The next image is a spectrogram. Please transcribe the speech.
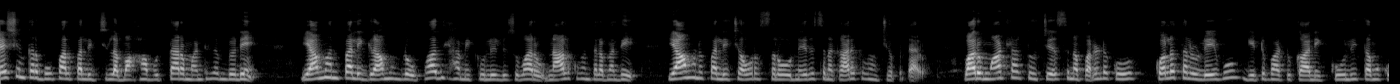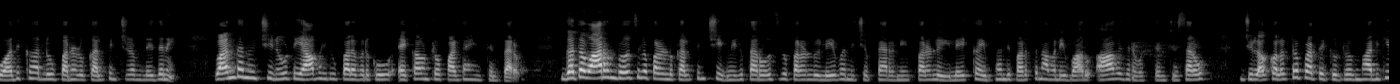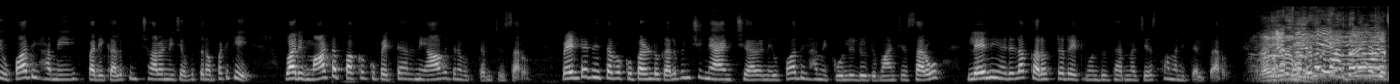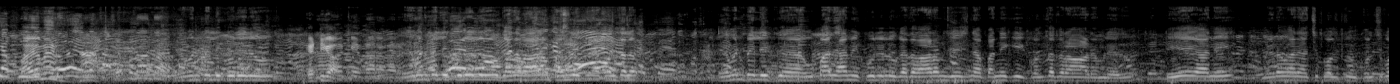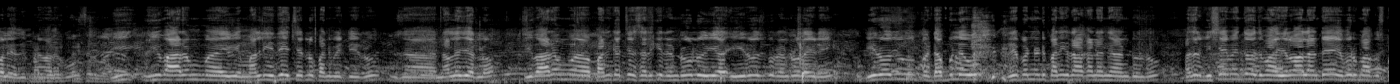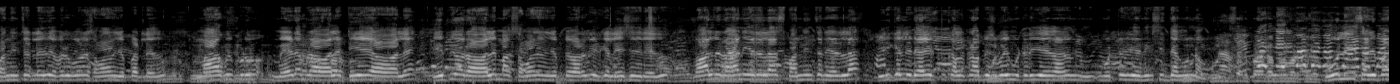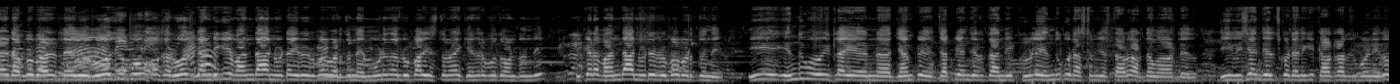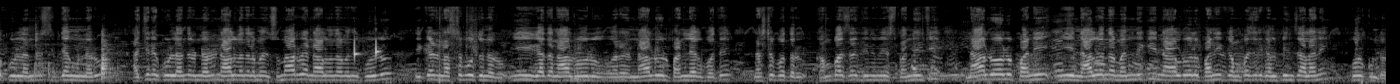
జయశంకర్ భూపాల్పల్లి జిల్లా మహాముత్తార మండలంలోని యామన్పల్లి గ్రామంలో ఉపాధి హామీ కూలీలు సుమారు నాలుగు వందల మంది యామనపల్లి చౌరస్తలో నిరసన కార్యక్రమం చేపట్టారు. వారు మాట్లాడుతూ చేసిన పనులకు కొలతలు లేవు గిట్టుబాటు కాని కూలీ తమకు అధికారులు పనులు కల్పించడం లేదని వంద నుంచి నూట యాభై రూపాయల వరకు అకౌంట్లో పడ్డాయని తెలిపారు. గత వారం రోజుల పనులు కల్పించి మిగతా రోజుల పనులు లేవని చెప్పారని పనులు లేక ఇబ్బంది పడుతున్నామని వారు ఆవేదన వ్యక్తం చేశారు. జిల్లా కలెక్టర్ ప్రతి కుటుంబానికి ఉపాధి హామీ పని కల్పించాలని చెబుతున్నప్పటికీ వారి మాట పక్కకు పెట్టారని ఆవేదన వ్యక్తం చేశారు. వెంటనే తమకు పనులు కల్పించి న్యాయం చేయాలని ఉపాధి హామీ కూలీలు డిమాండ్ చేశారు. లేని ఎడల కలెక్టరేట్ ముందు ధర్నా చేస్తామని తెలిపారు. గట్టిగా. ఏమన్పల్లి కూలీలు గత వారం పనిచేసిన కొంతలు ఏమన్పల్లి ఉపాధి హామీ కూలీలు గత వారం చేసిన పనికి కొలతకు రావడం లేదు. టీఏ కానీ మేడం కానీ వచ్చి కొలు కొలుచుకోలేదు ఇప్పటి వరకు ఈ ఈ వారం మళ్ళీ ఇదే చెట్లు పని పెట్టారు నల్ల నల్లజర్లో. ఈ వారం పనికి వచ్చేసరికి రెండు రోజులు ఈ- రోజుకు రెండు రోజులు అయినాయి. ఈ రోజు డబ్బులు లేవు రేపటి నుండి పనికి రాకండి అంటున్నారు అసలు విషయం ఏంటో అది మాకు తెలవాలంటే ఎవరు మాకు స్పందించట్లేదు ఎవరు కూడా సమాధానం చెప్పట్లేదు. మాకు ఇప్పుడు మేడం రావాలి టీఏ రావాలి ఏపీఓ రావాలి మాకు సమాధానం చెప్పే వరకు ఇక్కడికి లేసేది లేదు. వాళ్ళు రాని ఎడలా స్పందించని ఎడలా ఇడికెళ్ళి డైరెక్ట్ కలెక్టర్ ఆఫీస్ పోయి ముట్టడి చేయడానికి ముట్టడి చేయడానికి సిద్ధంగా ఉన్నాం. కూలీ సరిపడా డబ్బు పడట్లేదు. రోజుకు ఒక రోజు గంటకి వంద నూట ఇరవై రూపాయలు పడుతున్నాయి. మూడు వందల రూపాయలు ఇస్తున్నాయి కేంద్ర ప్రభుత్వం ఉంటుంది ఇక్కడ వంద నూట ఇరవై రూపాయలు పడుతుంది. ఈ ఎందుకు ఇట్లా జంపి జప్యం జరుగుతుంది? కూలీలు ఎందుకు నష్టం చేస్తారో అర్థం కావట్లేదు. ఈ విషయం తెలుసుకోవడానికి కలెక్టర్ ఆఫీస్ పోయినకు కూలీలందరూ సిద్ధంగా ఉన్నారు. వచ్చిన కూలీలందరూ ఉన్నారు. నాలుగు వందల మంది సుమారుగా నాలుగు వందల మంది కూలీలు ఇక్కడ నష్టపోతున్నారు. ఈ గత నాలుగు రోజులు నాలుగు రోజులు పని లేకపోతే నష్టపోతారు. కంపల్సరీ దీని మీద స్పందించి నాలుగు రోజులు పని ఈ నాలుగు మందికి నాలుగు రోజులు పని కంపల్సరీ కల్పించాలని కోరుకుంటున్నాను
